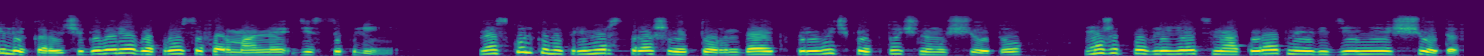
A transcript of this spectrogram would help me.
или, короче говоря, вопрос о формальной дисциплине. Насколько, например, спрашивает Торндайк, привычка к точному счету может повлиять на аккуратное ведение счетов,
